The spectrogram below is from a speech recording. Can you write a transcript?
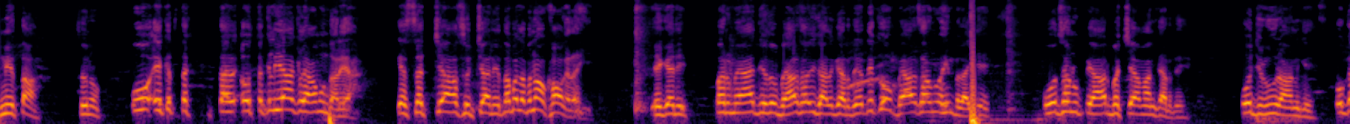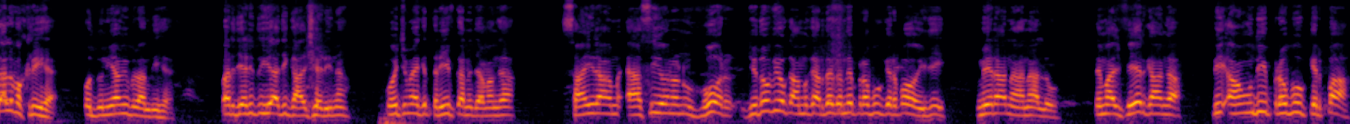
ਨੇਤਾ, ਸੁਣੋ, ਉਹ ਇੱਕ ਤਕ- ਤ- ਉਹ ਤਕਲੀਆ ਕਲਾਮ ਹੁੰਦਾ ਰਿਹਾ ਕਿ ਸੱਚਾ ਸੁੱਚਾ ਨੇਤਾ, ਮਤਲਬ ਨਾ ਔਖਾ ਹੋ ਗਿਆ ਸੀ। ਠੀਕ ਹੈ ਜੀ, ਪਰ ਮੈਂ ਜਦੋਂ ਬੈਲ ਸਾਹਿਬ ਦੀ ਗੱਲ ਕਰਦੇ ਆ, ਦੇਖੋ ਬਹਿਲ ਸਾਹਿਬ ਨੂੰ ਅਸੀਂ ਬੁਲਾਈਏ। ਉਹ ਸਾਨੂੰ ਪਿਆਰ ਬੱਚਿਆਂ ਵਾਂਗ ਕਰਦੇ। ਉਹ ਜ਼ਰੂਰ ਆਣਗੇ। ਉਹ ਗੱਲ ਵੱਖਰੀ ਹੈ। ਉਹ ਦੁਨੀਆ ਵੀ ਬੁਲਾਉਂਦੀ ਹੈ। ਪਰ ਜਿਹੜੀ ਤੁਸੀਂ ਅੱਜ ਗੱਲ ਛੇੜੀ ਨਾ ਉਹ ਚ ਮੈਂ ਇੱਕ ਤਾਰੀਫ ਕਰਨ ਜਾਵਾਂਗਾ। ਸਾਈਂ ਰਾਮ ਐਸੀ ਉਹਨਾਂ ਨੂੰ ਹੋਰ, ਜਦੋਂ ਵੀ ਉਹ ਕੰਮ ਕਰਦੇ ਕਹਿੰਦੇ, ਪ੍ਰਭੂ, ਕਿਰਪਾ ਹੋਈ ਜੀ। ਮੇਰਾ ਨਾਂ ਨਾ ਲਓ। ਤੇ ਮੈਂ ਅੱਜ ਫੇਰ ਕਹਾਂਗਾ ਵੀ ਆਉਂਦੀ ਪ੍ਰਭੂ, ਕਿਰਪਾ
